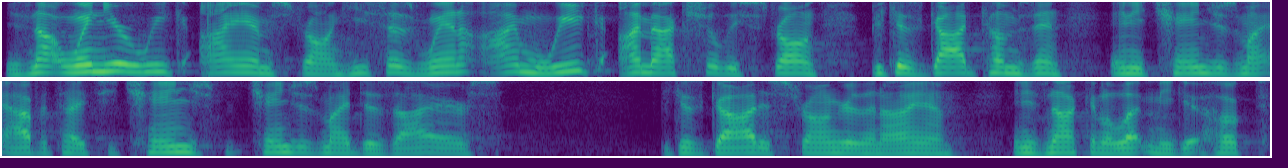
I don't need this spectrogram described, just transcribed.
He's not when you're weak, I am strong. He says, when I'm weak, I'm actually strong because God comes in and He changes my appetites, He change, changes my desires because God is stronger than I am, and He's not going to let me get hooked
